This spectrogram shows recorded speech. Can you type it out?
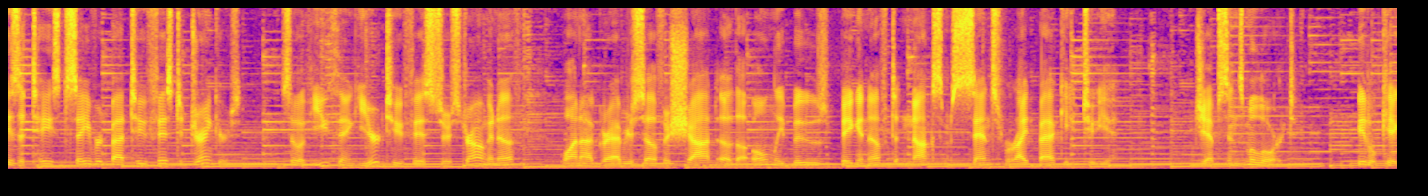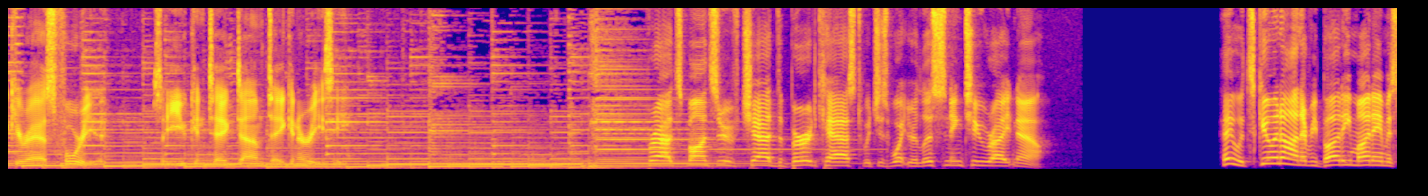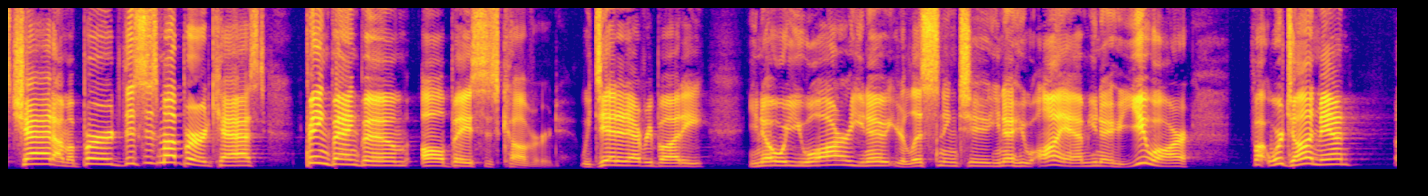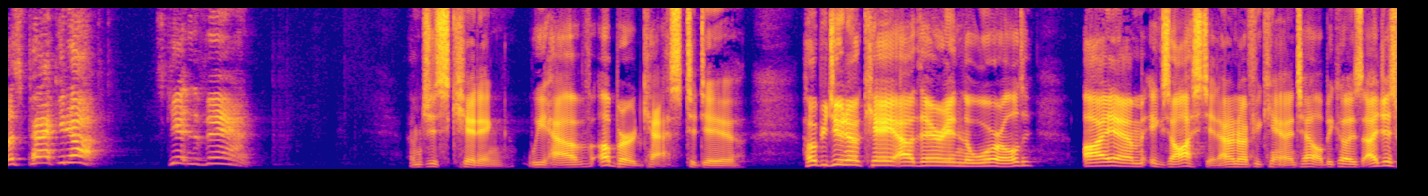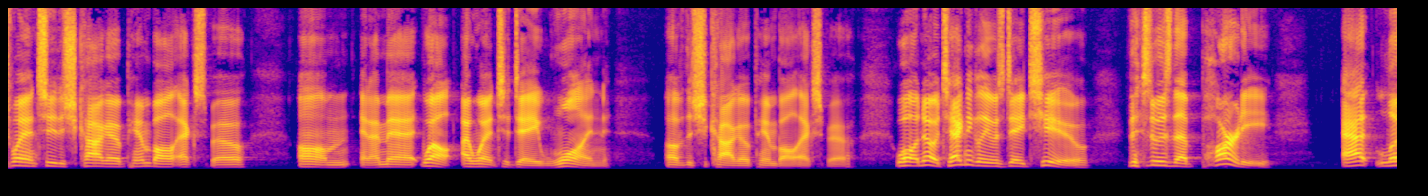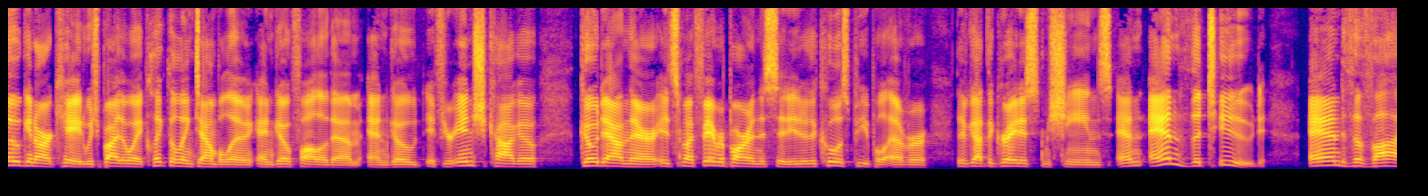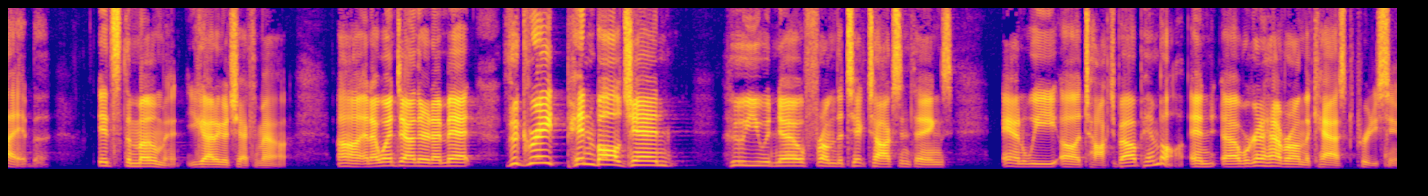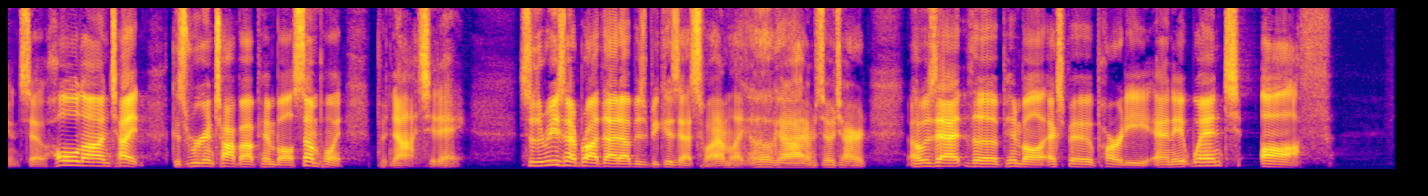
is a taste savored by two-fisted drinkers. So if you think your two fists are strong enough, why not grab yourself a shot of the only booze big enough to knock some sense right back into you? Jeppson's Malort. It'll kick your ass for you, so you can take time taking her easy. Proud sponsor of Chad the Birdcast, which is what you're listening to right now. Hey, what's going on, everybody? My name is Chad. I'm a bird. This is my birdcast. Bing, bang, boom. All bases covered. We did it, everybody. You know where you are. You know what you're listening to. You know who I am. You know who you are. But we're done, man. Let's pack it up. Let's get in the van. I'm just kidding. We have a birdcast to do. Hope you're doing okay out there in the world. I am exhausted. I don't know if you can tell because I just went to the Chicago Pinball Expo, um, and I met. Well, I went to day one of the Chicago Pinball Expo. Well, no, technically it was day two. This was the party at Logan Arcade, which, by the way, click the link down below and go follow them. And go if you're in Chicago, go down there. It's my favorite bar in the city. They're the coolest people ever. They've got the greatest machines and and the tude and the vibe. It's the moment. You got to go check them out. Uh, and I went down there and I met the great Pinball Jen, who you would know from the TikToks and things. And we uh, talked about pinball. And uh, we're going to have her on the cast pretty soon. So hold on tight because we're going to talk about pinball at some point, but not today. So the reason I brought that up is because that's why I'm like, oh God, I'm so tired. I was at the Pinball Expo party and it went off.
